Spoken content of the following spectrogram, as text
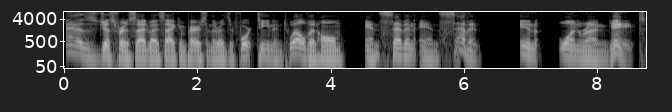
As just for a side-by-side comparison, the Reds are 14 and 12 at home and 7 and 7 in one run games.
